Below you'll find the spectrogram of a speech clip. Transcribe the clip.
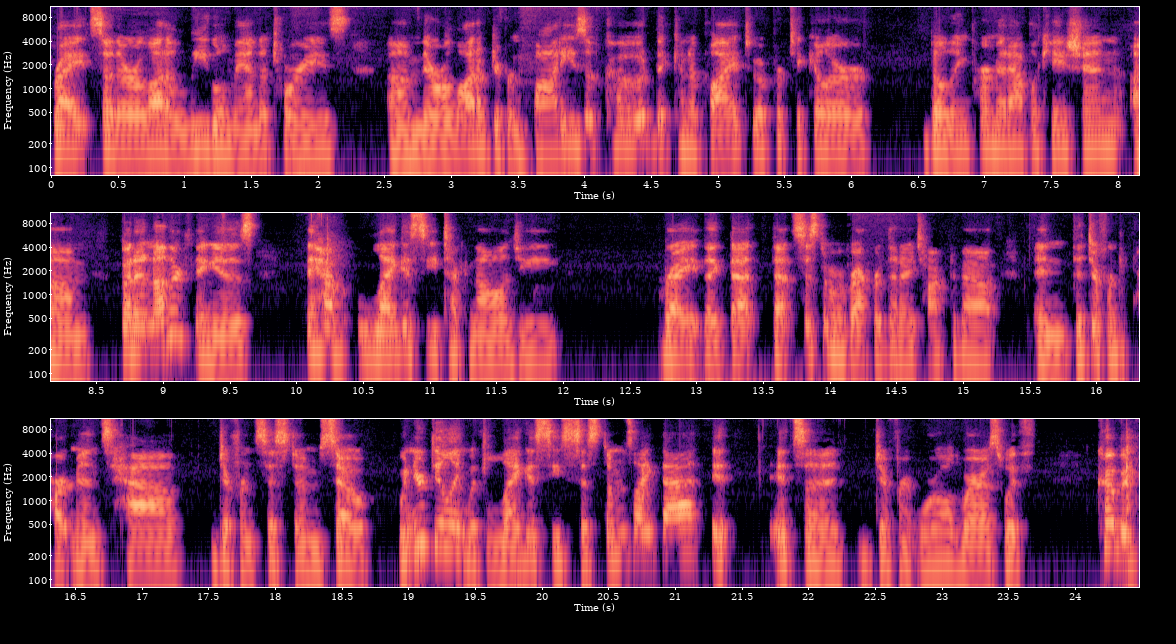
right? So there are a lot of legal mandatories. Um, there are a lot of different bodies of code that can apply to a particular building permit application. Um, but another thing is they have legacy technology, right? Like that that system of record that I talked about, and the different departments have different systems. So when you're dealing with legacy systems like that, it it's a different world. Whereas with COVID,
